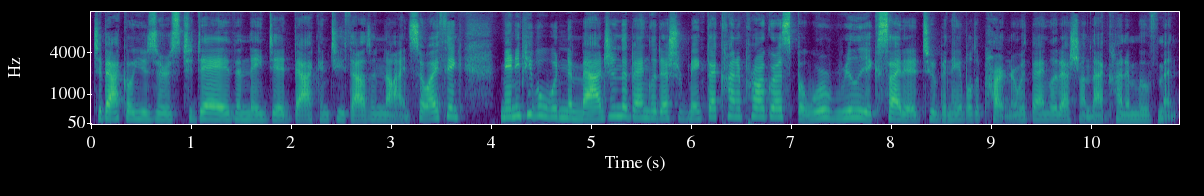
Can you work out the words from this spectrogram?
tobacco users today than they did back in 2009. So I think many people wouldn't imagine that Bangladesh would make that kind of progress, but we're really excited to have been able to partner with Bangladesh on that kind of movement.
